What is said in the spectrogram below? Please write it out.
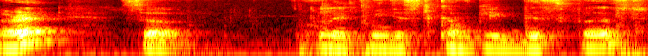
All right? So let me just complete this first.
